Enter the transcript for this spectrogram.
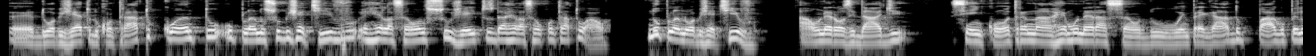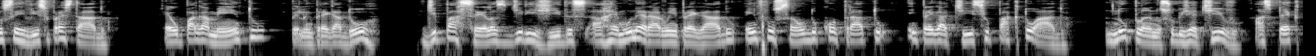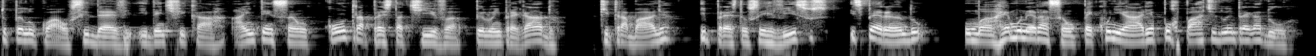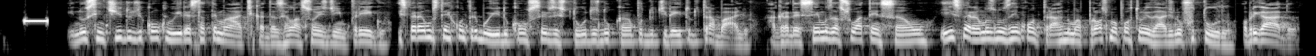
é, do objeto do contrato, quanto o plano subjetivo em relação aos sujeitos da relação contratual. No plano objetivo, a onerosidade se encontra na remuneração do empregado pago pelo serviço prestado. É o pagamento pelo empregador de parcelas dirigidas a remunerar o empregado em função do contrato empregatício pactuado. No plano subjetivo, aspecto pelo qual se deve identificar a intenção contraprestativa pelo empregado, que trabalha e presta os serviços esperando uma remuneração pecuniária por parte do empregador. E no sentido de concluir esta temática das relações de emprego, esperamos ter contribuído com seus estudos no campo do direito do trabalho. Agradecemos a sua atenção e esperamos nos encontrar numa próxima oportunidade no futuro. Obrigado!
